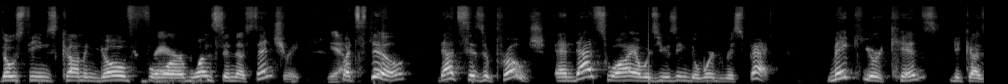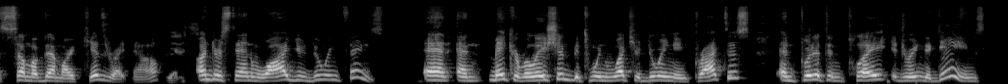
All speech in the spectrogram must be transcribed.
those teams come and go for once in a century. Yeah. But still, that's his approach. And that's why I was using the word respect make your kids because some of them are kids right now yes. understand why you're doing things and and make a relation between what you're doing in practice and put it in play during the games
